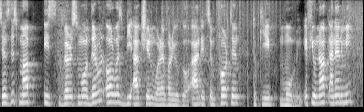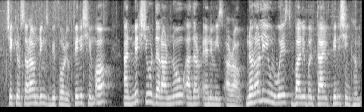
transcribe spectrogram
Since this map is very small, there will always be action wherever you go and it's important to keep moving. If you knock an enemy, check your surroundings before you finish him off and make sure there are no other enemies around. Not only you will waste valuable time finishing him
